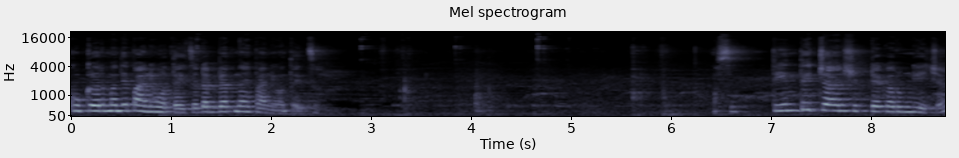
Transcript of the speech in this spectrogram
कुकरमध्ये पाणी ओतायचं डब्यात नाही पाणी ओतायचं. असं तीन ते चार शिट्ट्या करून घ्यायच्या.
